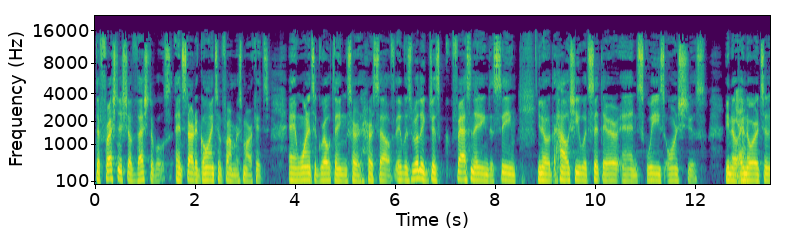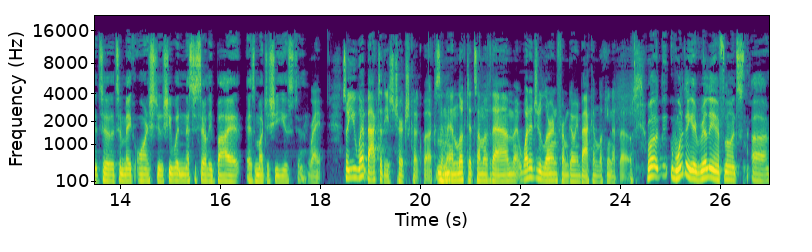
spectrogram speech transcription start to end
the freshness of vegetables and started going to farmers markets and wanted to grow things her, herself. It was really just fascinating to see, you know, how she would sit there and squeeze orange juice you know, Yeah. in order to, to, to make orange juice. She wouldn't necessarily buy it as much as she used to. Right. So you went back to these church cookbooks Mm-hmm. and, and looked at some of them. What did you learn from going back and looking at those? Well, one thing that really influenced uh,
